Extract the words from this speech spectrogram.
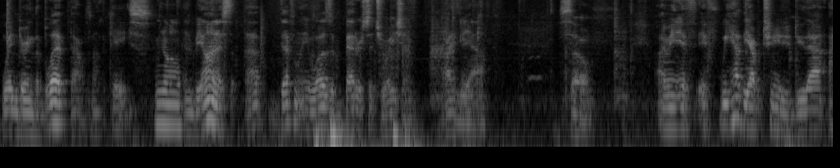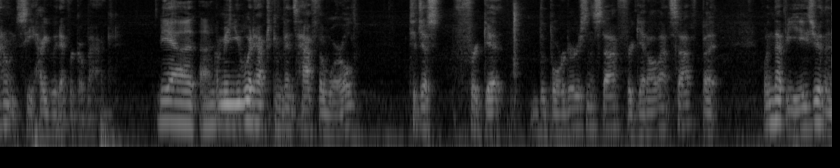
When during the blip, that was not the case. No. And to be honest, that definitely was a better situation, I think. Yeah. So, I mean, if if we had the opportunity to do that, I don't see how you would ever go back. Yeah. I, I mean, you would have to convince half the world to just forget the borders and stuff, forget all that stuff. But wouldn't that be easier than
